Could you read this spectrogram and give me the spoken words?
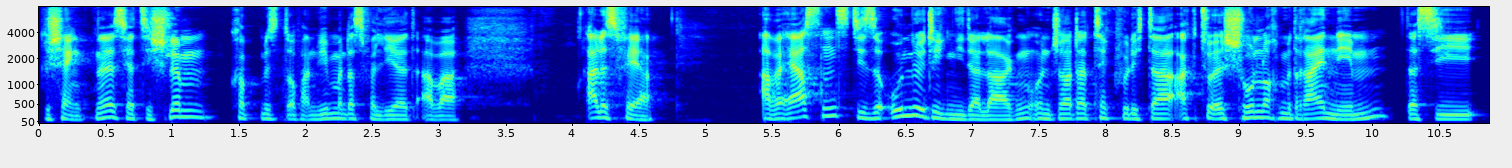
Geschenkt, ne? Ist jetzt nicht schlimm, kommt ein bisschen drauf an, wie man das verliert, aber alles fair. Aber erstens, diese unnötigen Niederlagen und Georgia Tech würde ich da aktuell schon noch mit reinnehmen, dass sie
